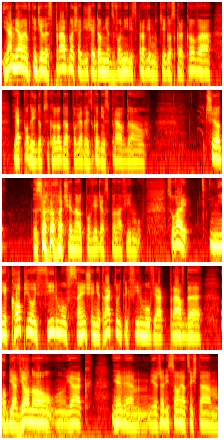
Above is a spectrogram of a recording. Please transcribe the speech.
ja miałem w niedzielę sprawność, a dzisiaj do mnie dzwonili w sprawie Mutiego z Krakowa. Jak podejść do psychologa, odpowiadać zgodnie z prawdą? Czy odzorować się na odpowiedziach z Pana filmów? Słuchaj, nie kopiuj filmów w sensie, nie traktuj tych filmów jak prawdę objawioną, jak, nie wiem, jeżeli są jacyś tam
